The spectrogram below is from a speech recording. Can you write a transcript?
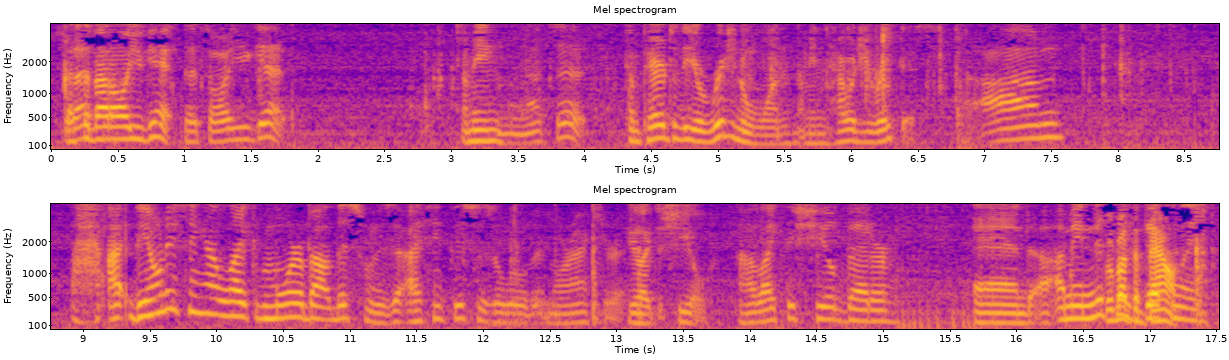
So that's, about all you get. That's all you get. I mean, And that's it. compared to the original one, I mean, how would you rate this? Um, I, the only thing I like more about this one is that I think this is a little bit more accurate. You like the shield? I like the shield better, and uh, I mean this What about is the bounce? definitely.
